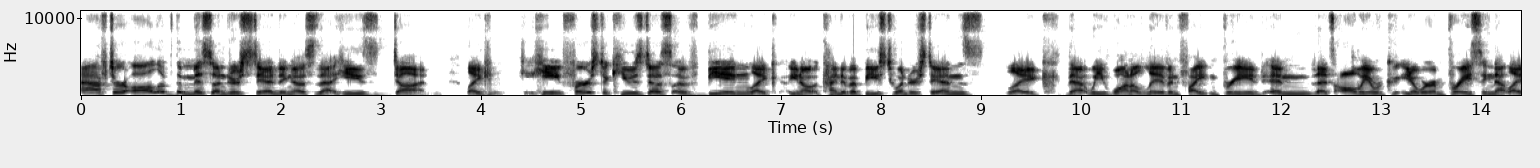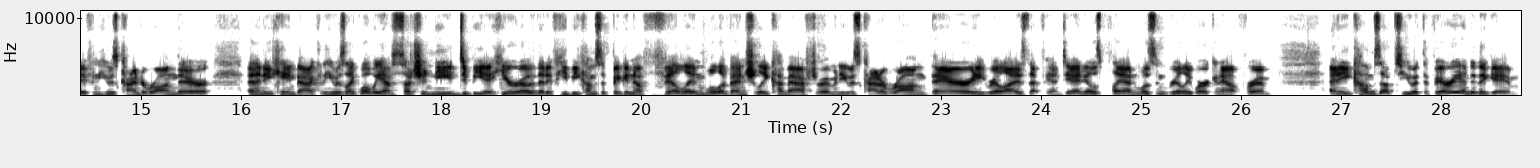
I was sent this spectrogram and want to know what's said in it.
after all of the misunderstanding us that he's done like Mhm. he- he first accused us of being like you know kind of a beast who understands like that we want to live and fight and breed and that's all we were you know we're embracing that life and he was kind of wrong there. And then he came back and he was like well we have such a need to be a hero that if he becomes a big enough villain we'll eventually come after him. And he was kind of wrong there and he realized that Fandaniel's plan wasn't really working out for him. And he comes up to you at the very end of the game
